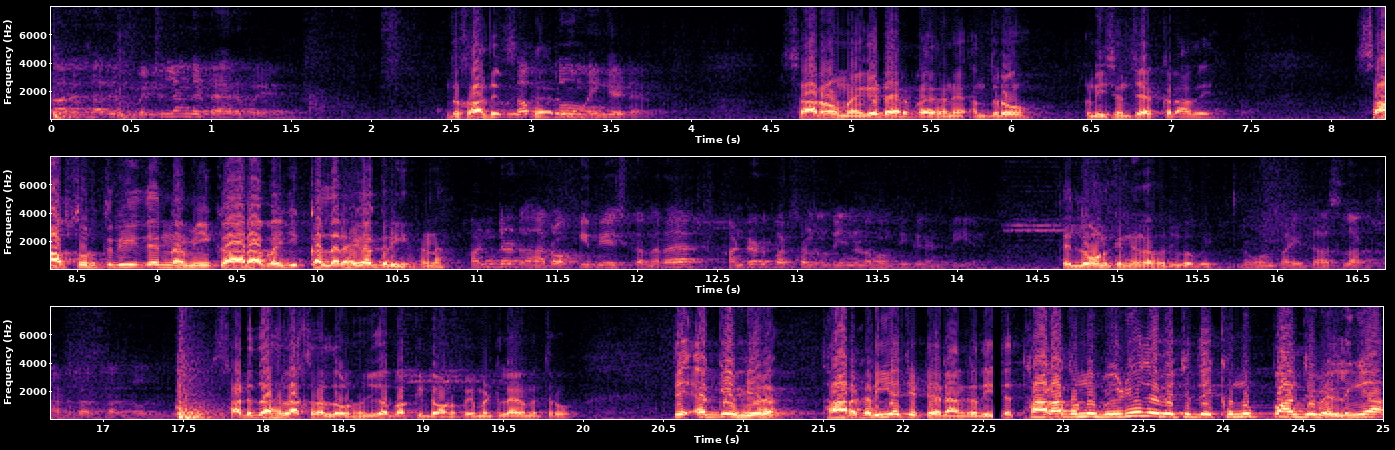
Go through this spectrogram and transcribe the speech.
ਸਾਰੇ ਸਾਰੇ ਮਿਚਲਨ ਦੇ ਟਾਇਰ ਪਏ ਆ। ਦਿਖਾ ਦੇ ਬਈ ਸਭ ਟਾਇਰ ਤੋਂ ਮਹਿੰਗੇ ਟਾਇਰ ਸਾਰਿਆਂ ਨੂੰ ਮਹਿੰਗੇ ਟਾਇਰ ਪਏ ਹੋਏ ਨੇ ਅੰਦਰੋਂ ਕੰਡੀਸ਼ਨ ਚੈੱਕ ਕਰਾ ਦੇ। ਸਾਫ਼ ਸੁਥਰੀ ਤੇ ਨਵੀਂ ਕਾਰ ਆ ਬਾਈ ਜੀ ਕਲਰ ਹੈਗਾ ਗ੍ਰੀਨ ਹੈਨਾ? 100 ਹਾਂ ਰੌਕੀ ਬੇਸ ਕਲਰ ਹੈ। 100% ਓਰੀਜਨਲ ਹੋਣ ਦੀ ਗਾਰੰਟੀ ਹੈ। ਤੇ ਲੋਨ ਕਿੰਨੇ ਦਾ ਹੋ ਜਾਊਗਾ ਬਾਈ? ਲੋਨ ਭਾਈ 10 ਲੱਖ 10.5 ਲੱਖ ਦਾ ਹੋ ਜੂਗਾ 10.5 ਲੱਖ ਦਾ ਲੋਨ ਹੋ ਜਾਊਗਾ ਬਾਕੀ ਡਾਊਨ ਪੇਮੈਂਟ ਲੈਓ ਮਿੱਤਰੋ। ਤੇ ਅੱਗੇ ਫਿਰ ਥਾਰ ਖੜੀ ਆ ਚਿੱਟੇ ਰੰਗ ਦੀ। ਤੇ ਥਾਰਾਂ ਤੁਹਾਨੂੰ ਵੀਡੀਓ ਦੇ ਵਿੱਚ ਦੇਖਣ ਨੂੰ ਪੰਜ ਮਿਲਣਗੀਆਂ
